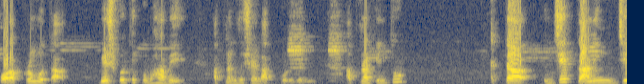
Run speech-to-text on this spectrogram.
পরাক্রমতা, বৃহস্পতি প্রভাবে আপনার কিন্তু লাভ করবেন। আপনার কিন্তু একটা যে প্ল্যানিং যে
